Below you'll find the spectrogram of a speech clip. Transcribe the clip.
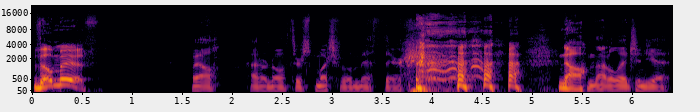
The myth. Well, I don't know if there's much of a myth there. No, I'm not a legend yet.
